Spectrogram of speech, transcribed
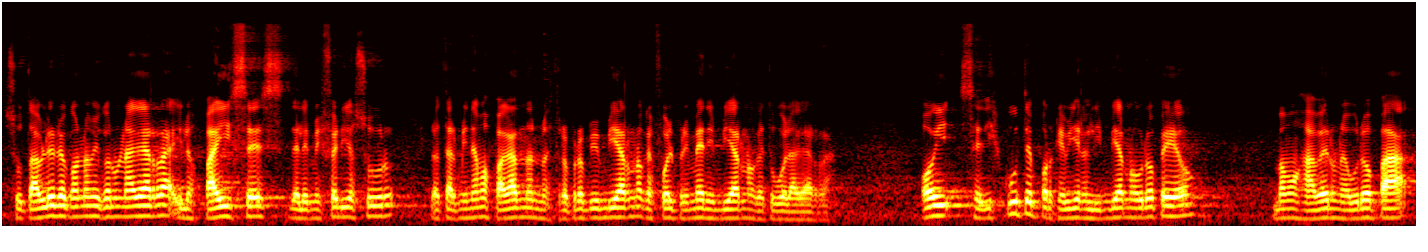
su tablero económico en una guerra y los países del hemisferio sur lo terminamos pagando en nuestro propio invierno, que fue el primer invierno que tuvo la guerra. Hoy se discute porque viene el invierno europeo, vamos a ver una Europa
